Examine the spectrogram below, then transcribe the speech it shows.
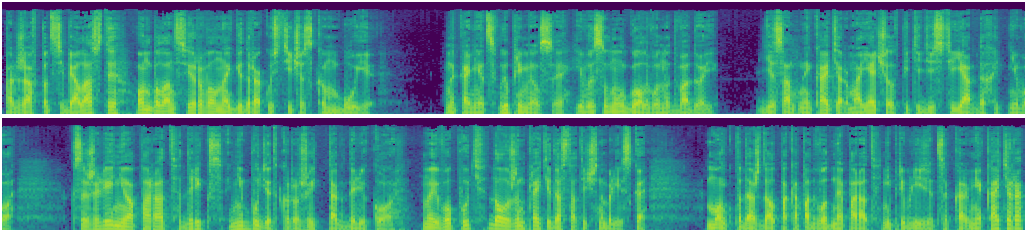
Поджав под себя ласты, он балансировал на гидроакустическом буе. Наконец выпрямился и высунул голову над водой. Десантный катер маячил в 50 ярдах от него. К сожалению, аппарат «Дрикс» не будет кружить так далеко, но его путь должен пройти достаточно близко — Монг подождал, пока подводный аппарат не приблизится к корме катера,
